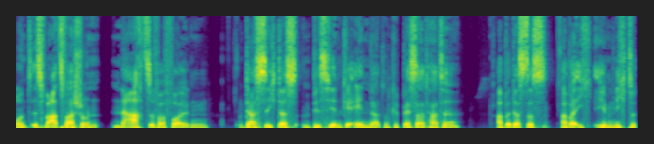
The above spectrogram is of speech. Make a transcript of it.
Und es war zwar schon nachzuverfolgen, dass sich das ein bisschen geändert und gebessert hatte, aber dass das, aber ich eben nicht zu,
